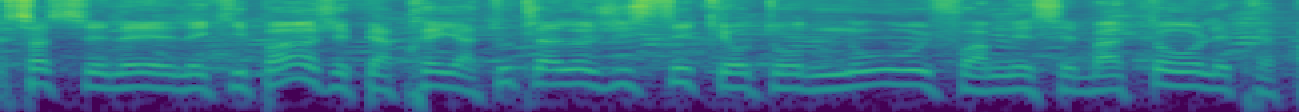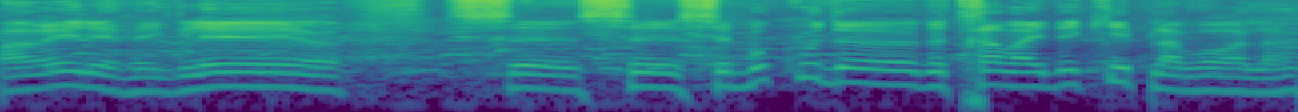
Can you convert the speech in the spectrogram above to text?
ça, c'est l'équipage. Et puis après, il y a toute la logistique qui est autour de nous. Il faut amener ces bateaux, les préparer, les régler. Euh, c'est beaucoup de, travail d'équipe, la voile. Hein.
